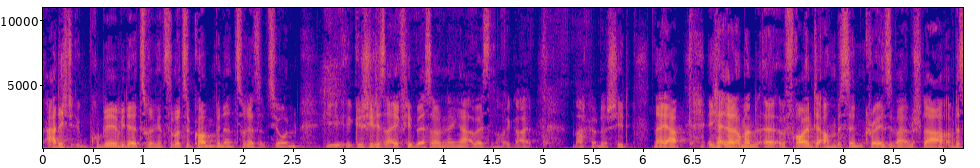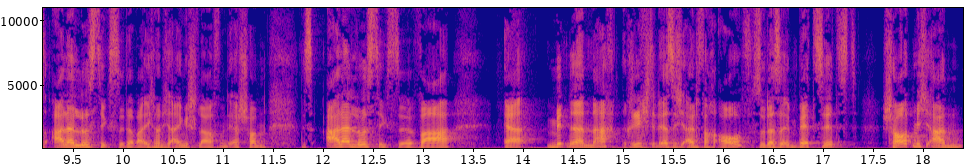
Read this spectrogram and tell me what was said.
hatte ich Probleme, wieder zurück ins Zimmer zu kommen, bin dann zur Rezeption. Die Geschichte ist eigentlich viel besser und länger, aber ist auch egal. Macht keinen Unterschied. Naja, ich hatte auch mal einen äh, Freund, der auch ein bisschen crazy war im Schlaf, aber das Allerlustigste, da war ich noch nicht eingeschlafen und er schon, das Allerlustigste war, er mitten in der Nacht richtet er sich einfach auf, so dass er im Bett sitzt, schaut mich an,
